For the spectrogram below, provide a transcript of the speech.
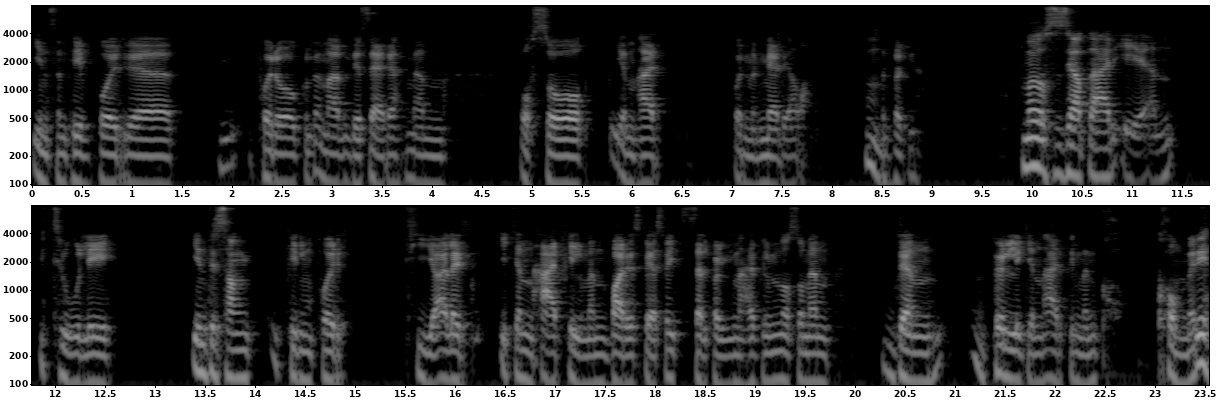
insentiv for, eh, for å kolonialisere, men også i denne formen media, da. Mm. Selvfølgelig. Man må også si at det her er en utrolig interessant film for tida, eller ikke denne filmen bare spesifikt, selvfølgelig denne filmen også, men den bølgen denne filmen kommer i.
